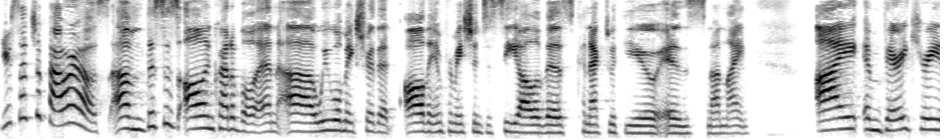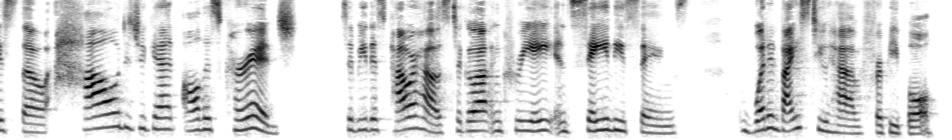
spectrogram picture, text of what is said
You're such a powerhouse. Um, this is all incredible. And uh, we will make sure that all the information to see all of this, connect with you, is online. I am very curious though, how did you get all this courage to be this powerhouse, to go out and create and say these things? What advice do you have for people?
